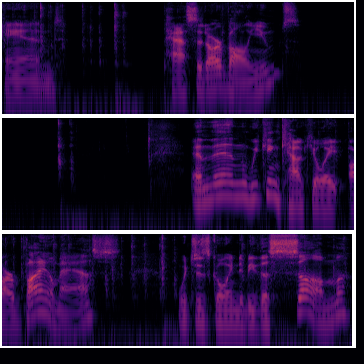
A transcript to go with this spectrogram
and pass it our volumes. And then we can calculate our biomass, which is going to be the sum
